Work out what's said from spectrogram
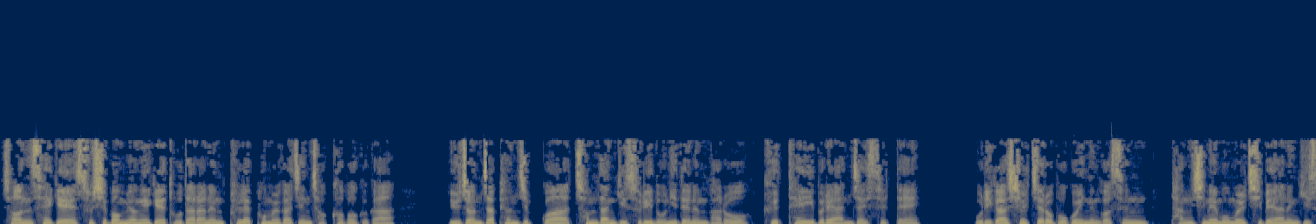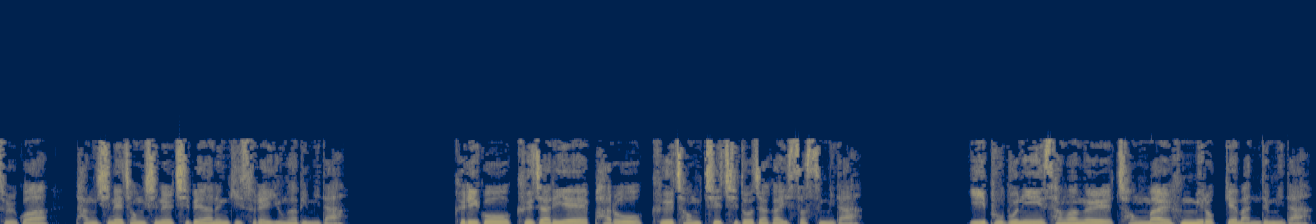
전 세계 수십억 명에게 도달하는 플랫폼을 가진 저커버그가 유전자 편집과 첨단 기술이 논의되는 바로 그 테이블에 앉아 있을 때 우리가 실제로 보고 있는 것은 당신의 몸을 지배하는 기술과 당신의 정신을 지배하는 기술의 융합입니다. 그리고 그 자리에 바로 그 정치 지도자가 있었습니다. 이 부분이 상황을 정말 흥미롭게 만듭니다.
